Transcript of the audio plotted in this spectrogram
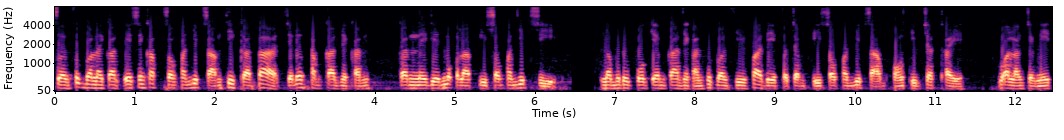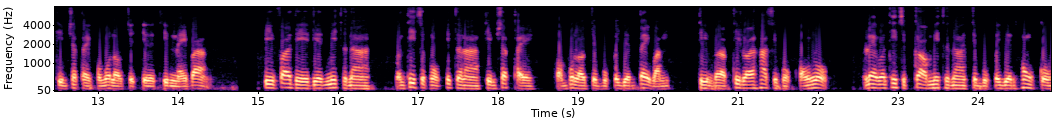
ส่วนฟุตบอลรายการเอเชียนคัพ 2023 ที่กาตาร์จะเริ่มทำการแข่งขันกันในเดือนมกราคมปี 2024 เรามาดูโปรแกรมการแข่งขันฟุตบอลฟีฟ่าเดย์ประจำปี 2023 ของทีมชาติไทย ว่าหลังจากนี้ทีมชาติไทยของพวกเราจะเจอทีมไหนบ้างฟีฟ่าเดย์เดือนมิถุนาวันที่ 16 มิถุนาทีมชาติไทย ของพวกเราจะบุกไปเยือนไต้หวัน ทีมอันดับที่ 156 ของโลก และวันที่ 19 มิถุนาจะบุกไปเยือนฮ่องกง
